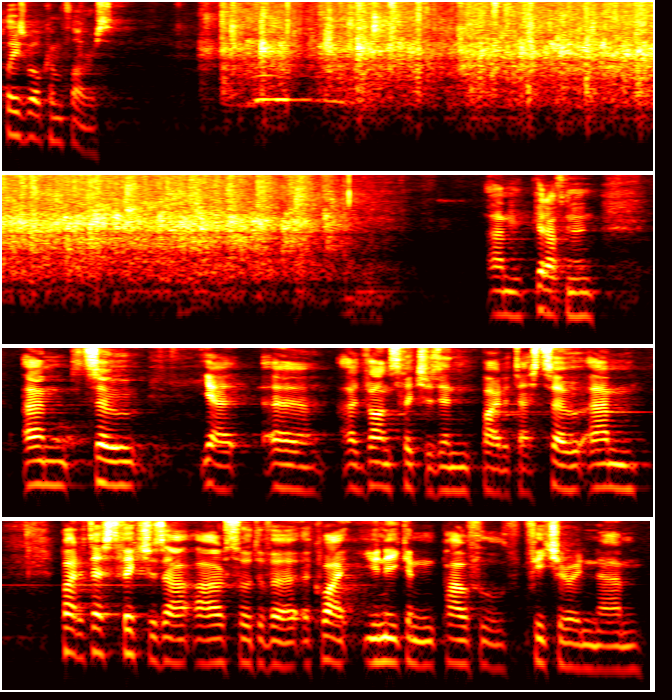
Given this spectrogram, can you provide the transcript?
Please welcome Floris. Um, good afternoon. Um, so, yeah, uh, advanced fixtures in py.test. So, um, py.test fixtures are, are sort of a, a, quite unique and powerful feature in um,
